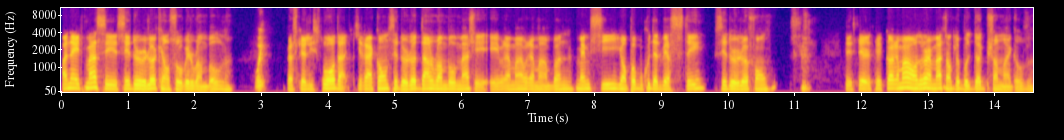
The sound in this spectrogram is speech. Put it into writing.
Honnêtement, c'est ces deux-là qui ont sauvé le Rumble. Oui. Parce que l'histoire qu'ils racontent ces deux-là dans le Rumble match est, vraiment, vraiment bonne. Même s'ils n'ont pas beaucoup d'adversité, ces deux-là font. C'est carrément, on dirait un match entre le Bulldog et Shawn Michaels.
